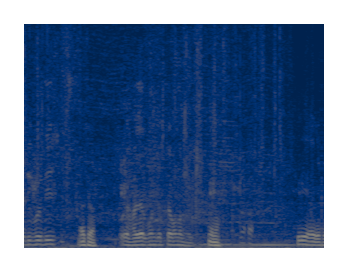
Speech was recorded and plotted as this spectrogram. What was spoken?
রেডি করে দিয়েছি। আচ্ছা। ওই হাজার পঞ্চাশ টাকা কেন? ঠিক আছে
